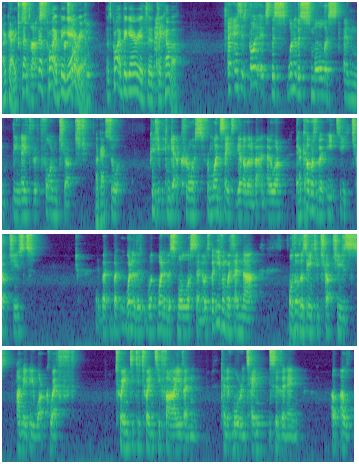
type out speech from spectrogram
Okay. That's that's, that's- quite a big that's area. That's quite a big area to, to cover. It is. It's probably it's this one of the smallest in the United Reformed Church. Okay. So, because you can get across from one side to the other in about an hour, it Okay. covers about eighty churches. But but one of the one of the smaller synods. But even within that, although there's eighty churches, I maybe work with twenty to twenty-five and kind of more intensive, and then I'll, I'll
